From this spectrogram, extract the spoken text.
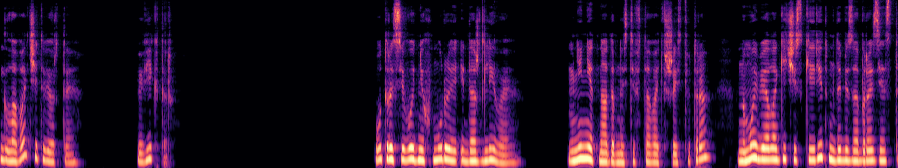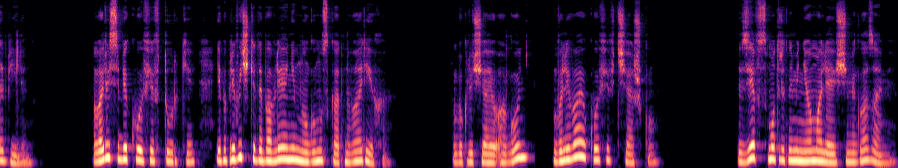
Глава четвертая. Виктор. Утро сегодня хмурое и дождливое. Мне нет надобности вставать в шесть утра, но мой биологический ритм до безобразия стабилен. Варю себе кофе в турке и по привычке добавляю немного мускатного ореха. Выключаю огонь, выливаю кофе в чашку. Зев смотрит на меня умоляющими глазами.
